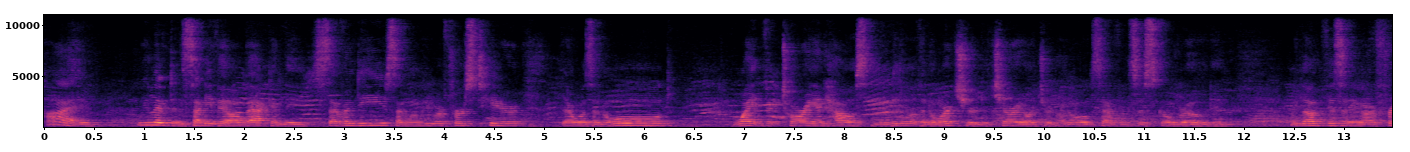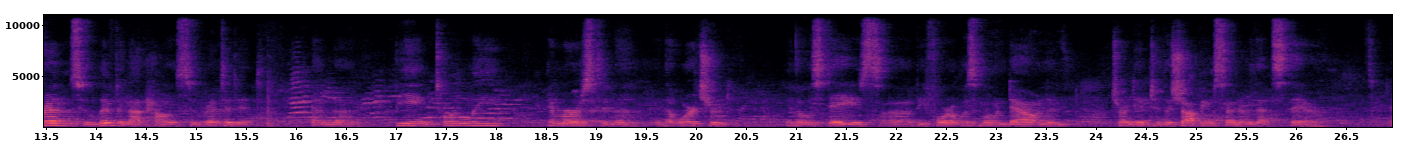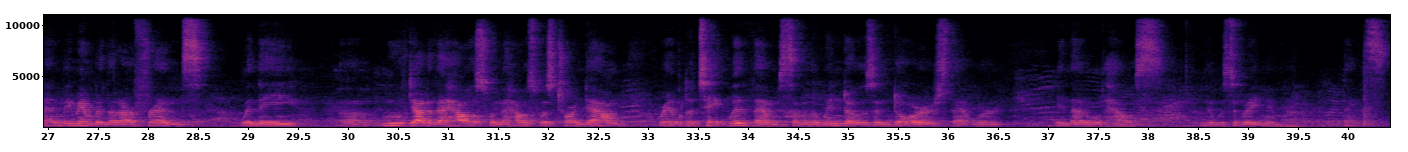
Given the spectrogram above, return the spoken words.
Hi, we lived in Sunnyvale back in the 70s, and when we were first here, there was an old white Victorian house in the middle of an orchard, a cherry orchard on Old San Francisco Road, and we loved visiting our friends who lived in that house, who rented it, and uh, being totally immersed in the, in the orchard in those days uh, before it was mown down and turned into the shopping center that's there. And remember that our friends, when they uh, moved out of the house when the house was torn down were able to take with them some of the windows and doors that were in that old house. it was a great memory. Thanks.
